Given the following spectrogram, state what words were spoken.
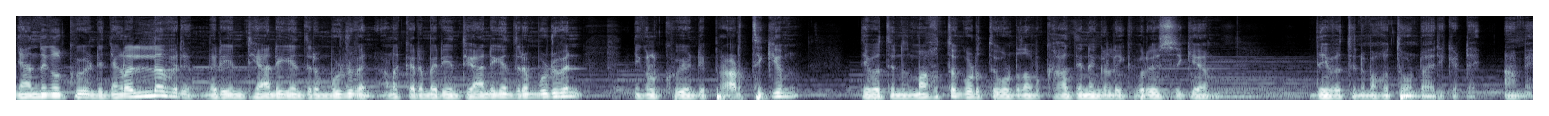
ഞാൻ നിങ്ങൾക്ക് വേണ്ടി ഞങ്ങളെല്ലാവരും മരിയൻ ധ്യാന കേന്ദ്രം മുഴുവൻ അണക്കര മരിയൻ ധ്യാന കേന്ദ്രം മുഴുവൻ നിങ്ങൾക്ക് വേണ്ടി പ്രാർത്ഥിക്കും. ദൈവത്തിന് മഹത്വം കൊടുത്തുകൊണ്ട് നമുക്ക് ആ ദിനങ്ങളിലേക്ക് പ്രവേശിക്കാം. ദൈവത്തിന് മഹത്വം ഉണ്ടായിരിക്കട്ടെ. ആമേ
